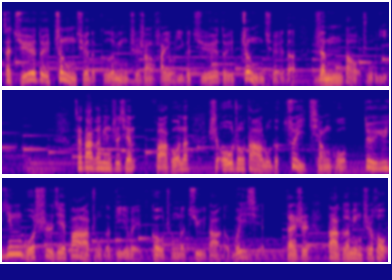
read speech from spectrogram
在绝对正确的革命之上，还有一个绝对正确的人道主义。在大革命之前。法国呢是欧洲大陆的最强国，对于英国世界霸主的地位构成了巨大的威胁。但是大革命之后，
